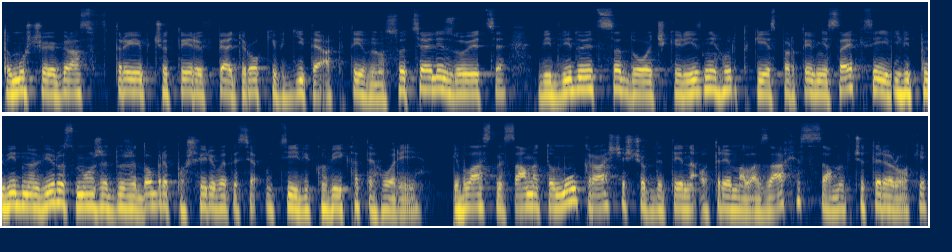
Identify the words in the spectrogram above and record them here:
Тому що якраз в 3, в 4, в 5 років діти активно соціалізуються, відвідують садочки, різні гуртки, спортивні секції, і відповідно вірус може дуже добре поширюватися у цій віковій категорії. І, власне, саме тому краще, щоб дитина отримала захист саме в 4 роки.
